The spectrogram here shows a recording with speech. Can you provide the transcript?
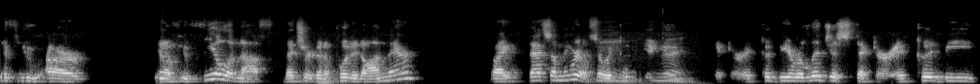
if you are, you know, if you feel enough that you're going to put it on there, right? That's something real. So it could be a Hmm. Right. sticker, it could be a religious sticker, it could be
